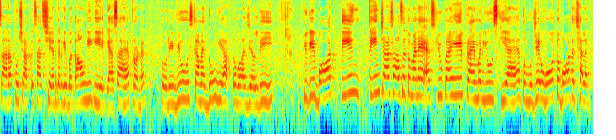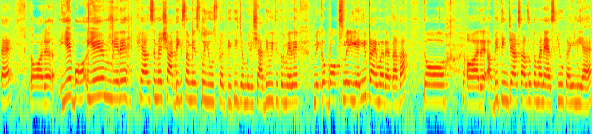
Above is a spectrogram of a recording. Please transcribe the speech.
सारा कुछ आपके साथ शेयर करके बताऊँगी कि ये कैसा है प्रोडक्ट। तो रिव्यू इसका मैं दूँगी आपको बहुत जल्दी। ही क्योंकि बहुत तीन तीन चार साल से तो मैंने एसक्यू का ही प्राइमर यूज़ किया है। तो मुझे वो तो बहुत अच्छा लगता है। और ये बहुत ये मेरे ख्याल से मैं शादी के समय इसको यूज़ करती थी। जब मेरी शादी हुई थी तो मेरे मेकअप बॉक्स में यही प्राइमर रहता था। तो और अभी तीन चार साल से तो मैंने एसक्यू का ही लिया है।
